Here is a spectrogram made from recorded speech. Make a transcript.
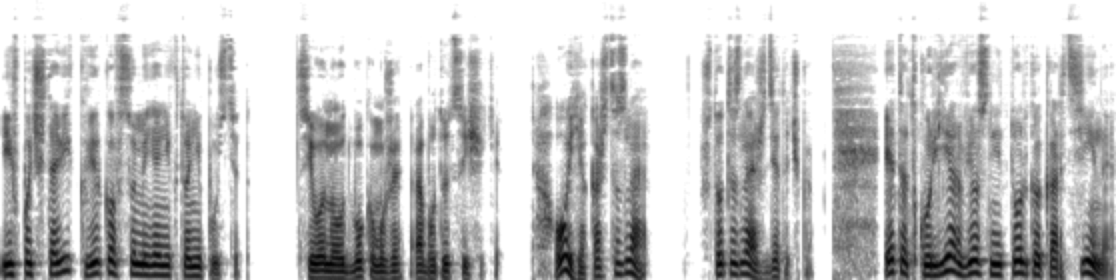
И в почтовик к Вирковсу меня никто не пустит. С его ноутбуком уже работают сыщики. Ой, я, кажется, знаю. Что ты знаешь, деточка? Этот курьер вез не только картины,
